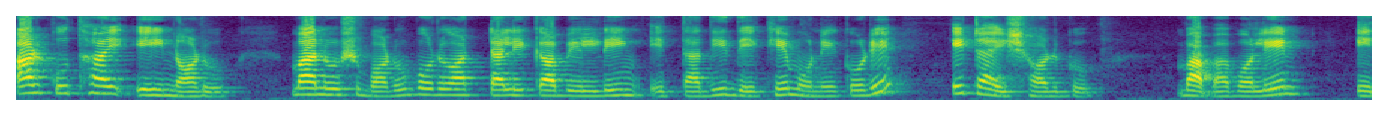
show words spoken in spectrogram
আর কোথায় এই নরক? মানুষ বড় বড় অট্টালিকা, বিল্ডিং ইত্যাদি দেখে মনে করে এটাই স্বর্গ। বাবা বলেন, এ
